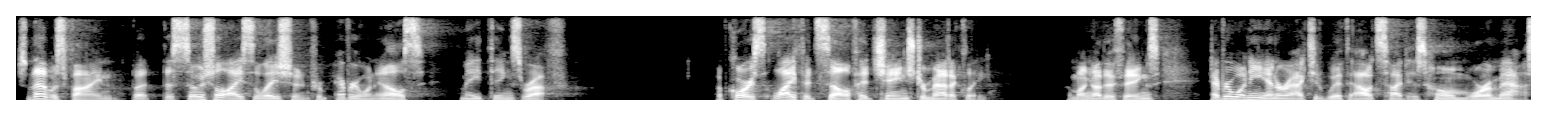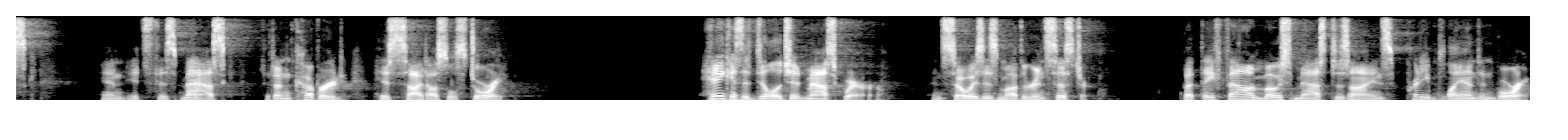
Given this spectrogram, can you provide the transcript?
So that was fine, but the social isolation from everyone else made things rough. Of course, life itself had changed dramatically. Among other things, everyone he interacted with outside his home wore a mask, and it's this mask that uncovered his side hustle story. Hank is a diligent mask wearer, and so is his mother and sister. But they found most mask designs pretty bland and boring.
